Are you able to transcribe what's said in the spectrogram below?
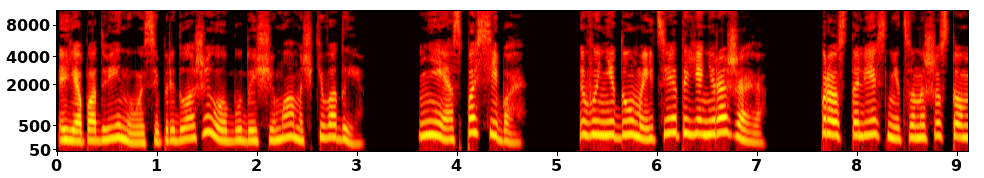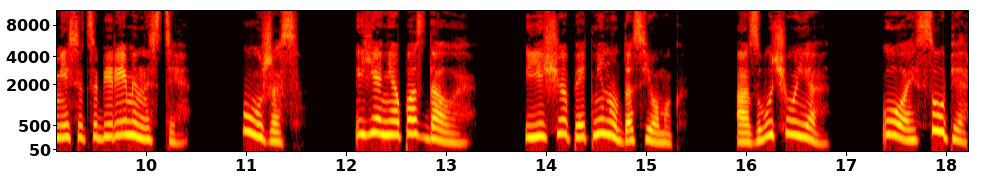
Я подвинулась и предложила будущей мамочке воды. «Не, спасибо. Вы не думаете, это я не рожаю. Просто лестница на шестом месяце беременности. Ужас. Я не опоздала. Еще пять минут до съемок. Озвучу я. Ой, супер.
